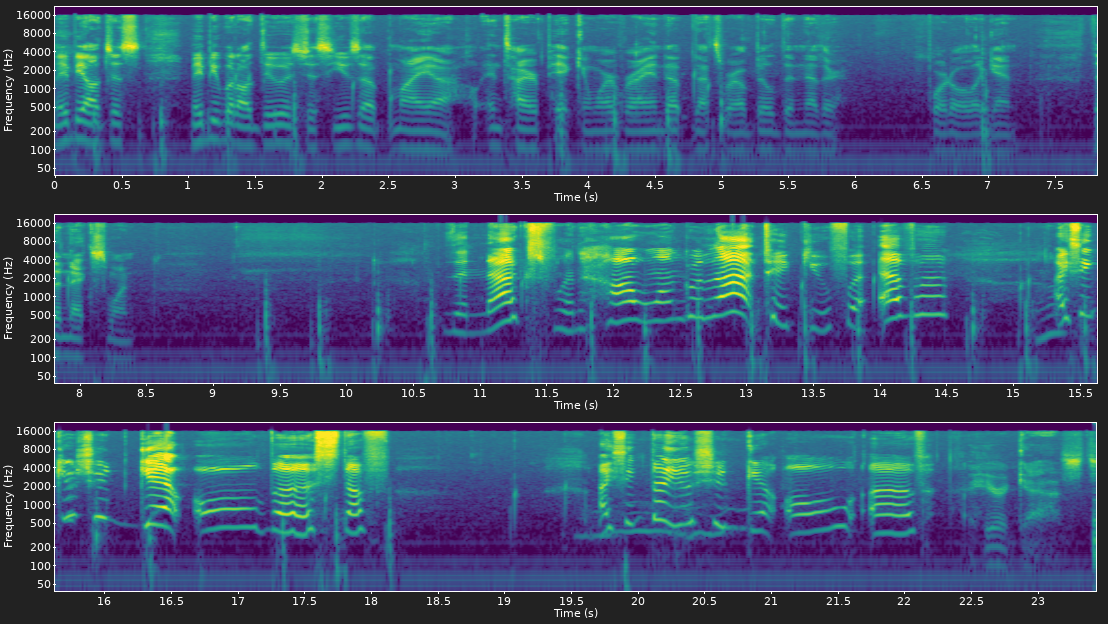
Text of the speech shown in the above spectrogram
Maybe I'll just maybe what I'll do is just use up my uh, entire pick and wherever I end up, that's where I'll build another portal again. The next one. The next one, how long will that take you? Forever? I think you should get all the stuff. I think that you should get all of, I hear a ghast.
